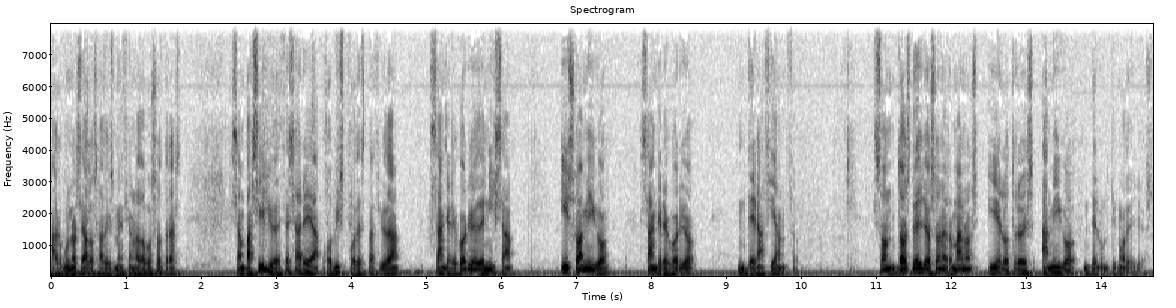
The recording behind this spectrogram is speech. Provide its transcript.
algunos ya los habéis mencionado vosotras, San Basilio de Cesarea, obispo de esta ciudad, San Gregorio de Nisa y su amigo San Gregorio de Nacianzo. Son dos de ellos son hermanos y el otro es amigo del último de ellos.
